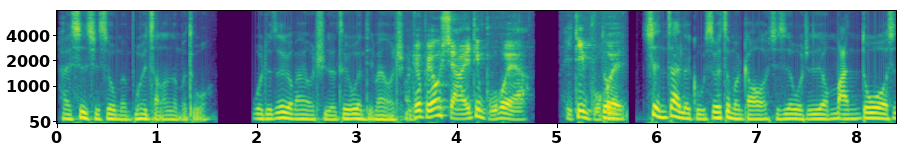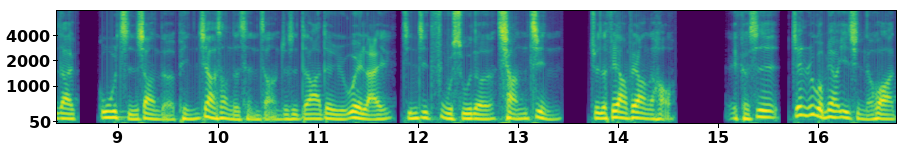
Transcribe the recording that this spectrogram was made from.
还是其实我们不会涨到那么多？我觉得这个蛮有趣的，这个问题蛮有趣的。我觉得不用想，一定不会啊，一定不会。对，现在的股市会这么高，其实我觉得有蛮多是在估值上的评价上的成长，就是大家对于未来经济复苏的强劲，觉得非常非常的好。诶，可是今天如果没有疫情的话，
